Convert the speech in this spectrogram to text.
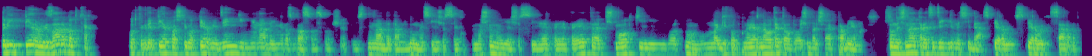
при первых заработках, вот когда пер, пошли вот первые деньги, не надо ими разбрасываться вообще. То есть не надо там думать, я сейчас себе куплю машину, я сейчас себе это, это, это, шмотки. Вот, ну, у многих, вот, наверное, вот это вот очень большая проблема, что начинают тратить деньги на себя с первых, с первых заработков.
